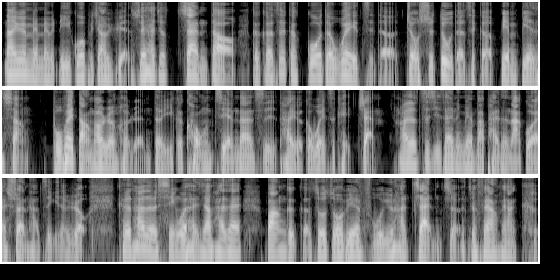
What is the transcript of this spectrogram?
那因为妹妹离锅比较远，所以她就站到哥哥这个锅的位置的九十度的这个边边上，不会挡到任何人的一个空间，但是她有个位置可以站，他就自己在那边把盘子拿过来涮他自己的肉。可是他的行为很像他在帮哥哥做桌边服务，因为他站着就非常非常可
